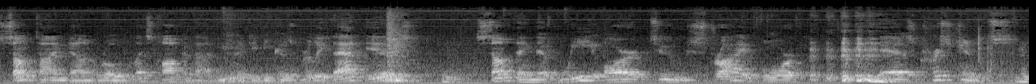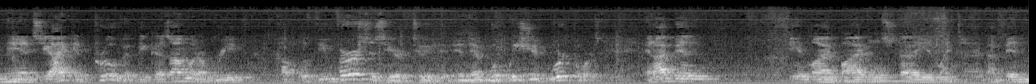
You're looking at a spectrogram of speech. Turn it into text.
sometime down the road, let's talk about unity because really that is something that we are to strive for as Christians. Mm-hmm. And see, I can prove it because I'm going to read a couple of few verses here to you, and then what we should work towards. And I've been in my Bible study in my time, I've been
